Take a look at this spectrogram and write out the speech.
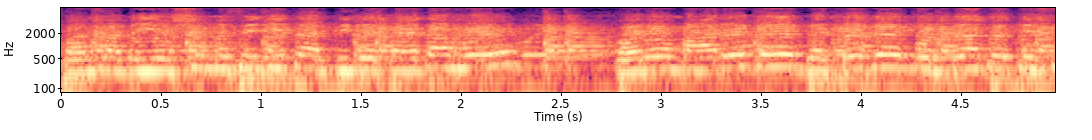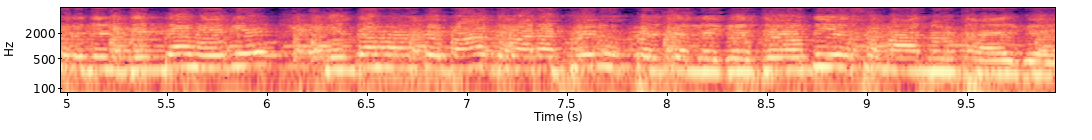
ਪਰ ਸਾਡੇ ਯਿਸੂ ਮਸੀਹ ਜੀ ਧਰਤੀ ਤੇ ਪੈਦਾ ਹੋਏ ਔਰ ਉਹ ਮਾਰੇ ਗਏ ਗੱਡੇ ਗਏ ਮੁਰਦਿਆਂ ਤੋਂ ਤੀਸਰੇ ਦਿਨ ਜਿੰਦਾ ਹੋ ਗਏ ਜਿੰਦਾ ਹੋਣ ਤੋਂ ਬਾਅਦ ਦੁਬਾਰਾ ਫਿਰ ਉੱਪਰ ਚਲੇ ਗਏ ਜਿਉਂਦੀ ਅਸਮਾਨ ਨੂੰ ਉਠਾਏ ਗਏ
